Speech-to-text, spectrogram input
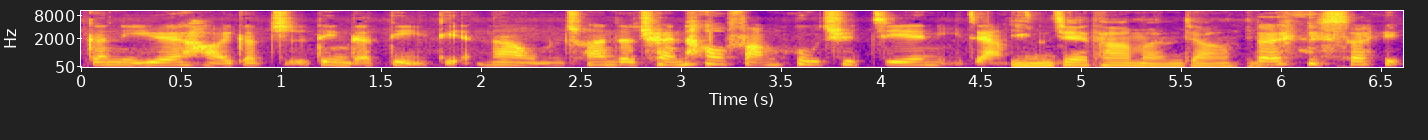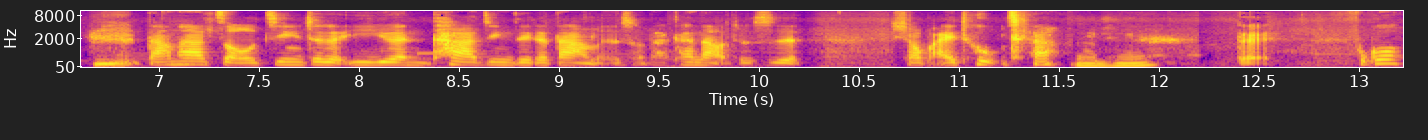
跟你约好一个指定的地点，那我们穿着全套防护去接你，这样迎接他们，这样对。所以当他走进这个医院，踏进这个大门的时候，他看到就是小白兔这样。嗯哼，对。不过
